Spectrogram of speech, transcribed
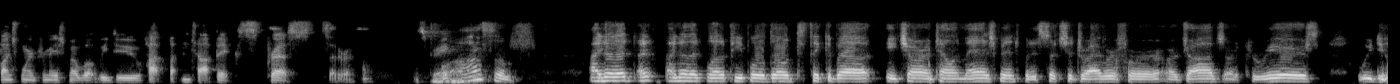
Bunch more information about what we do, hot button topics, press, etc. That's great. Well, awesome. I know that I, I, know that a lot of people don't think about HR and talent management, but it's such a driver for our jobs, our careers, we do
